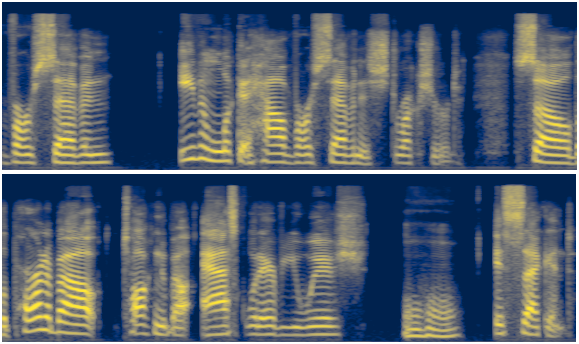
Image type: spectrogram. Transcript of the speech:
verse 7, even look at how verse 7 is structured. So the part about talking about ask whatever you wish Mhm. is second.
